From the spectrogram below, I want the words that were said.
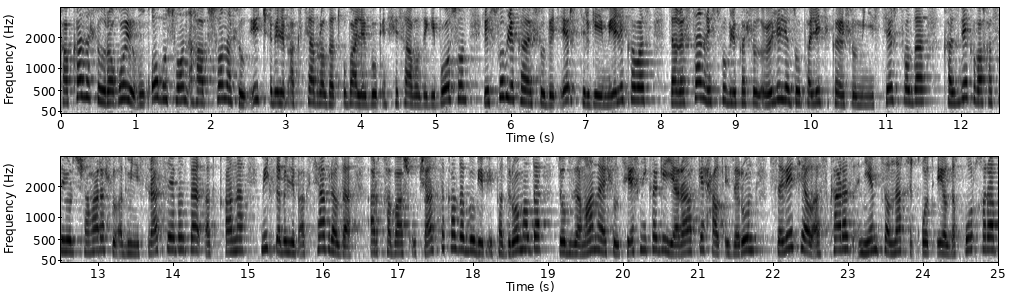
Кавказахил рагъуи ич хабсонахил ичӏабилиб октябралда тӏубали букӏин хӏисабалдиги босон республика ашыл бет эр Сергей Меликовас Дагъистан республикахил политика политикахил министерствалда Казбекова хасавюрт шагарахил администрациябазда аткъана митлабилиб октябралда Аркъабаш участокалда бугиб ипподромалда добзаманахил техникаги ярагъги халт изарун Советиял аскараз немцал нахъи кӏот элда хурхараб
